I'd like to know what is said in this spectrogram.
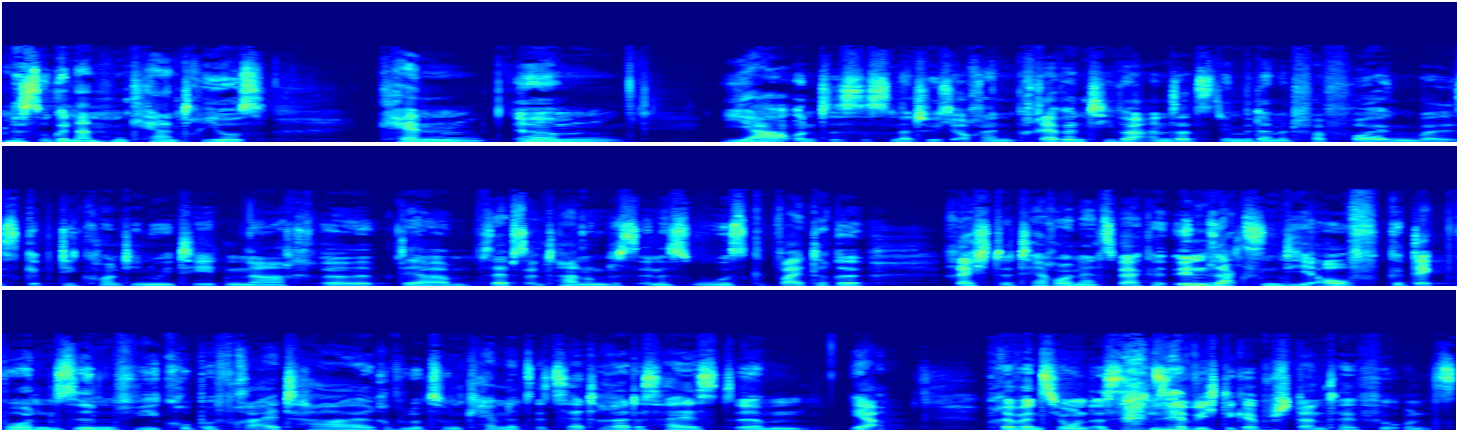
des sogenannten Kerntrios kennen. Ähm, ja, und es ist natürlich auch ein präventiver Ansatz, den wir damit verfolgen, weil es gibt die Kontinuitäten nach äh, der Selbstenttarnung des NSU. Es gibt weitere rechte Terrornetzwerke in Sachsen, die aufgedeckt worden sind, wie Gruppe Freital, Revolution Chemnitz etc. Das heißt, ähm, ja, Prävention ist ein sehr wichtiger Bestandteil für uns.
